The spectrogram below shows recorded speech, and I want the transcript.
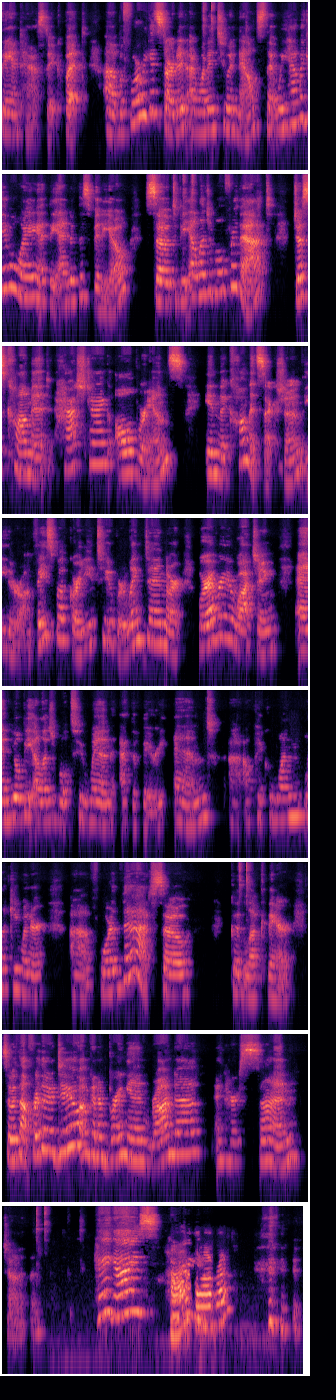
fantastic. But uh, before we get started, I wanted to announce that we have a giveaway at the end of this video. So to be eligible for that, just comment hashtag all brands in the comment section, either on Facebook or YouTube or LinkedIn or wherever you're watching, and you'll be eligible to win at the very end. Uh, I'll pick one lucky winner uh, for that. So good luck there. So without further ado, I'm going to bring in Rhonda and her son, Jonathan. Hey guys. Hi, Barbara.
